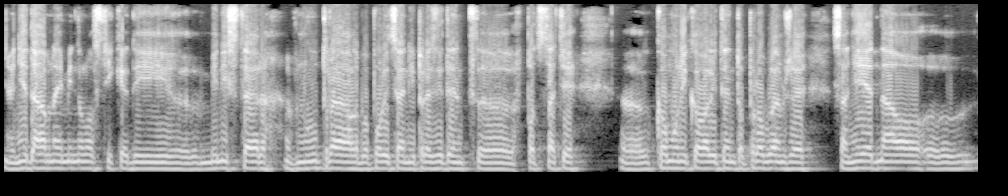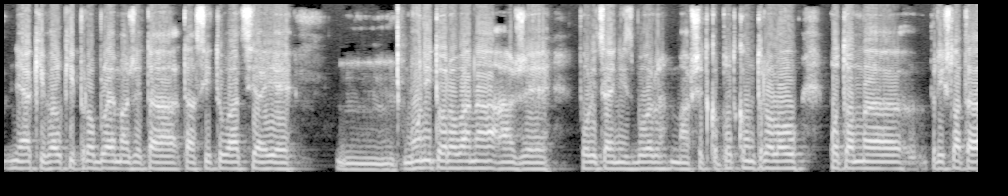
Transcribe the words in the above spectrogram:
nedávnej minulosti, kedy e, minister vnútra alebo policajný prezident e, v podstate e, komunikovali tento problém, že sa nejedná o nejaký veľký problém a že tá, tá situácia je mm, monitorovaná a že policajný zbor má všetko pod kontrolou. Potom prišla tá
